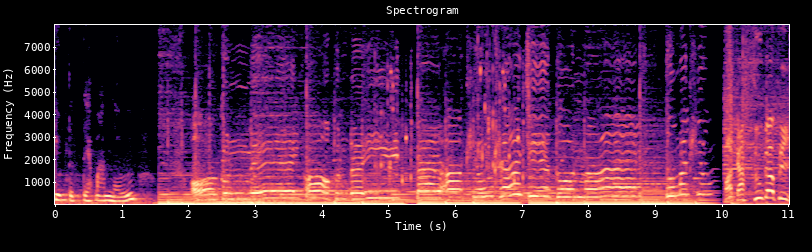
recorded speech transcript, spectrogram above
យើងទៅផ្ទះបាននៅអរគុណមេឃអរគុណដីដែលអរខ្ញុំខ្លាចជាកូនម៉ែទូមកខ្ញុំបាកា Sugar Free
